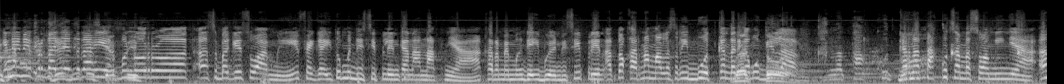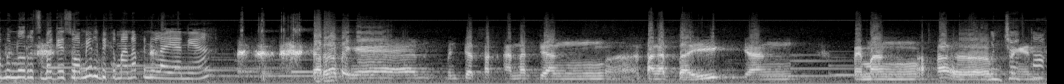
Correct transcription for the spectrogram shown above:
ini nih pertanyaan gitu terakhir. skeptis. Menurut uh, sebagai suami, Vega itu mendisiplinkan anaknya karena memang dia ibu yang disiplin atau karena males ribut? Kan tadi kamu Betul. bilang. Karena takut. Bu. Karena takut sama suaminya. Ah, menurut sebagai suami lebih ke mana penilaiannya? Karena pengen mencetak anak yang uh, sangat baik, yang memang apa uh, pengen Mencetak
